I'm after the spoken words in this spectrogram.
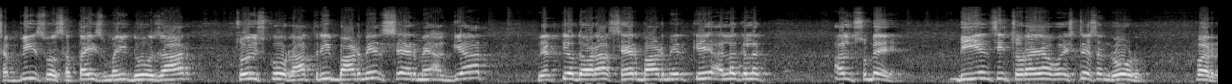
26 व 27 मई 2024 को रात्रि बाड़मेर शहर में अज्ञात व्यक्तियों द्वारा शहर बाड़मेर के अलग अलग अल सुबह बीएनसी चौराया व स्टेशन रोड पर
